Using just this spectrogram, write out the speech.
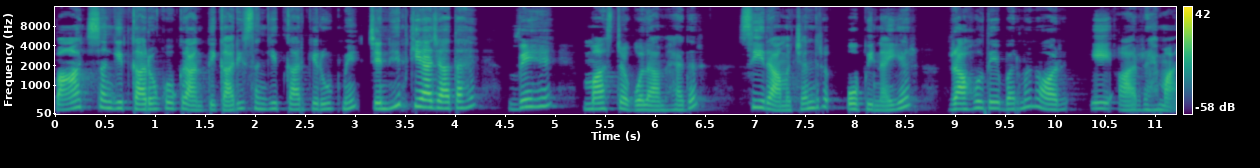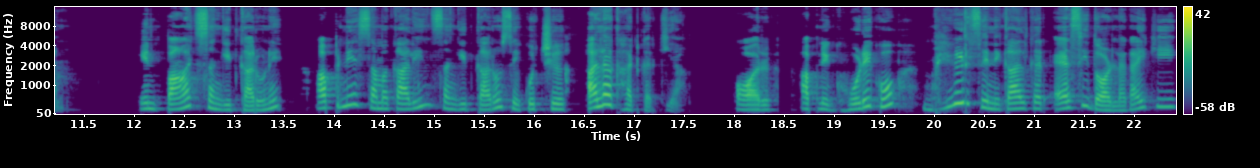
पाँच संगीतकारों को क्रांतिकारी संगीतकार के रूप में चिन्हित किया जाता है, वे हैं master Ghulam Haider, C Ramchandra OP Nayyar Rahul Dev Burman और ए आर रहमान। इन पाँच संगीतकारों ने अपने समकालीन संगीतकारों से कुछ अलग हटकर किया और अपने घोड़े को भीड़ से निकालकर ऐसी दौड़ लगाई कि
